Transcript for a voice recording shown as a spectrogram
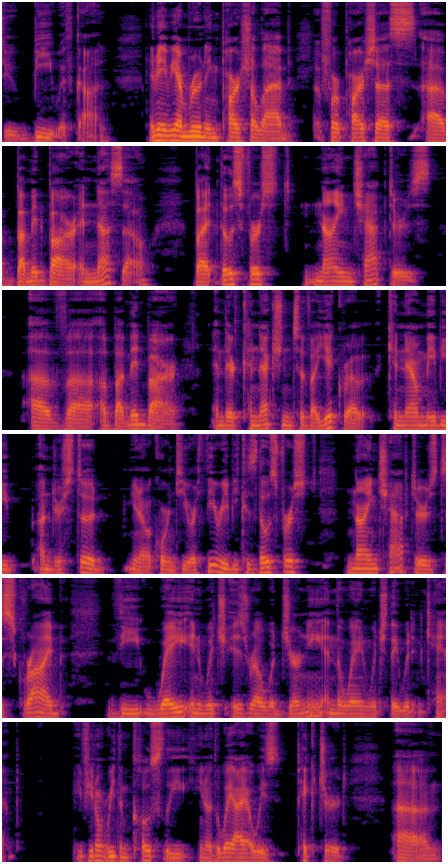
to be with God. And maybe I'm ruining Parsha Lab for Parshas uh, Bamidbar and Naso, but those first nine chapters of uh, of Bamidbar and their connection to Vayikra can now maybe understood, you know, according to your theory, because those first nine chapters describe the way in which Israel would journey and the way in which they would encamp. If you don't read them closely, you know, the way I always pictured um,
